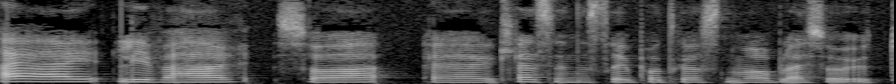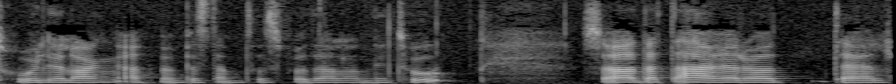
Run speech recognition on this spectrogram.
Hei, hei. Live her. Så eh, klesindustripodkasten vår ble så utrolig lang at vi bestemte oss for å dele den i to. Så dette her er da del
